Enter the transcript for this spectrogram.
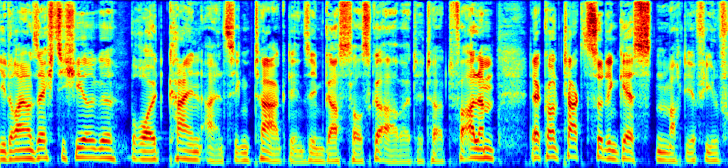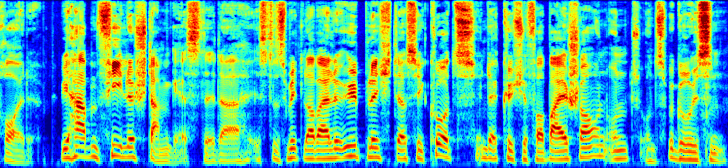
Die 63-Jährige bereut keinen einzigen Tag, den sie im Gasthaus gearbeitet hat. Vor allem der Kontakt zu den Gästen macht ihr viel Freude. Wir haben viele Stammgäste, da ist es mittlerweile üblich, dass sie kurz in der Küche vorbeischauen und uns begrüßen.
